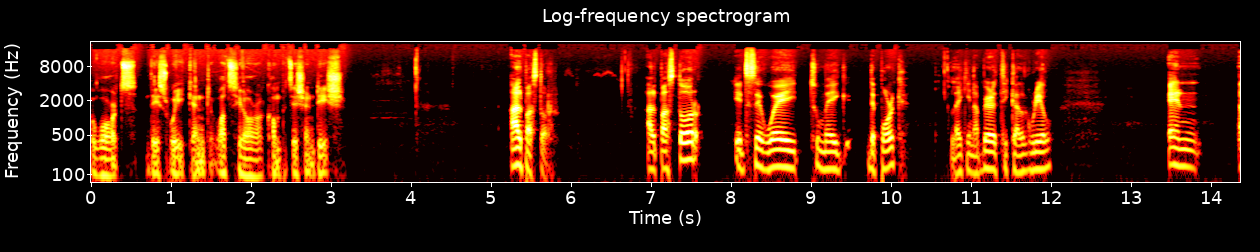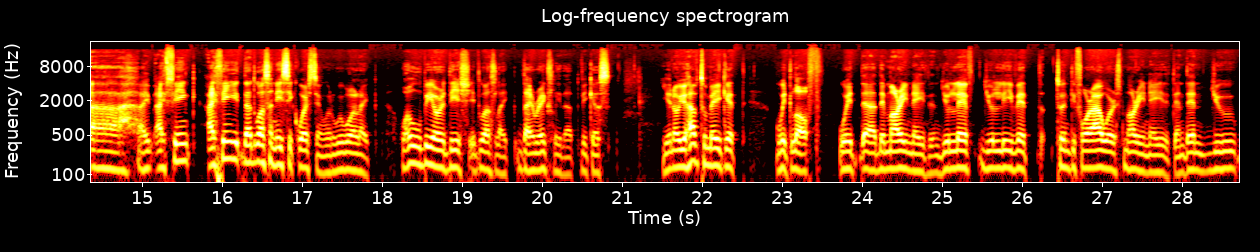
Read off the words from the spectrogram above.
Awards this weekend. What's your competition dish? Al pastor. Al pastor it's a way to make the pork like in a vertical grill. And uh, I, I think I think that was an easy question when we were like what will be our dish? It was like directly that because you know you have to make it with love with uh, the marinade and you leave you leave it 24 hours marinated and then you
